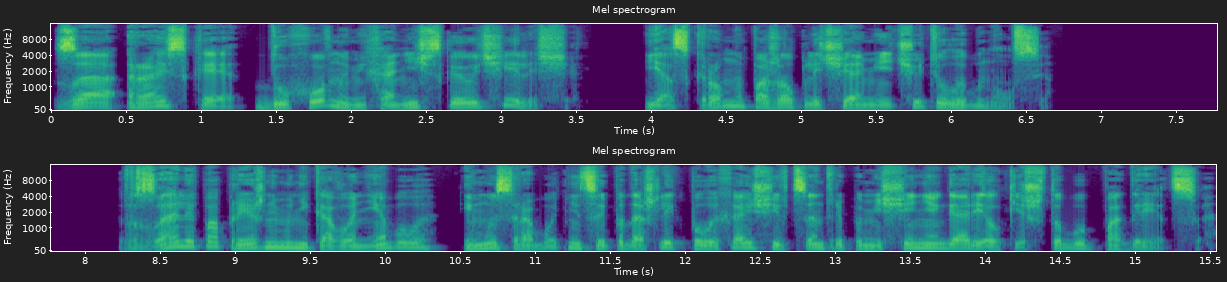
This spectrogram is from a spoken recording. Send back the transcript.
За райское духовно-механическое училище. Я скромно пожал плечами и чуть улыбнулся. В зале по-прежнему никого не было, и мы с работницей подошли к полыхающей в центре помещения горелке, чтобы погреться.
